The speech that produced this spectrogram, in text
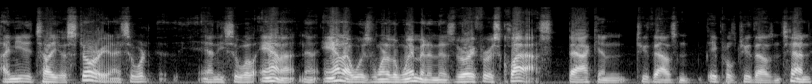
I need to tell you a story." And I said, "What?" And he said, "Well, Anna." And Anna was one of the women in this very first class back in 2000, April 2010.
